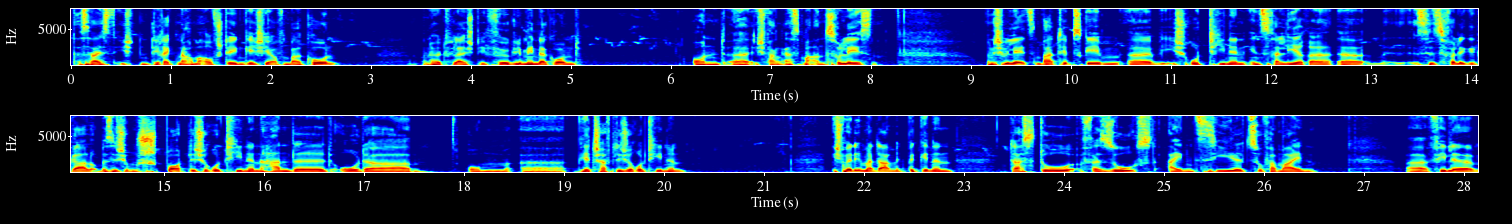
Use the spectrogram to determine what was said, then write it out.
Das heißt, ich, direkt nach dem Aufstehen gehe ich hier auf den Balkon. Man hört vielleicht die Vögel im Hintergrund. Und äh, ich fange erstmal an zu lesen. Und ich will jetzt ein paar Tipps geben, äh, wie ich Routinen installiere. Äh, es ist völlig egal, ob es sich um sportliche Routinen handelt oder um äh, wirtschaftliche Routinen. Ich werde immer damit beginnen, dass du versuchst, ein Ziel zu vermeiden. Äh, viele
